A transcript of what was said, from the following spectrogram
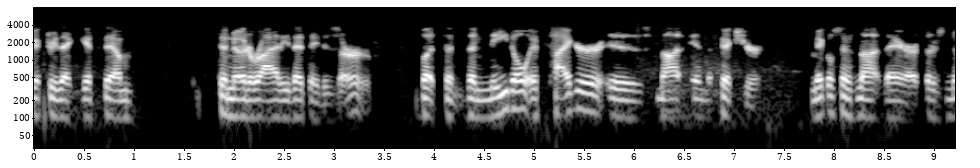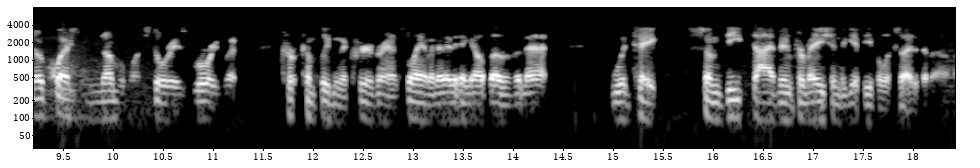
victory that gets them the notoriety that they deserve. But the, the needle, if Tiger is not in the picture, Mickelson's not there, there's no question the number one story is Rory completing the career Grand Slam, and anything else other than that would take some deep dive information to get people excited about.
